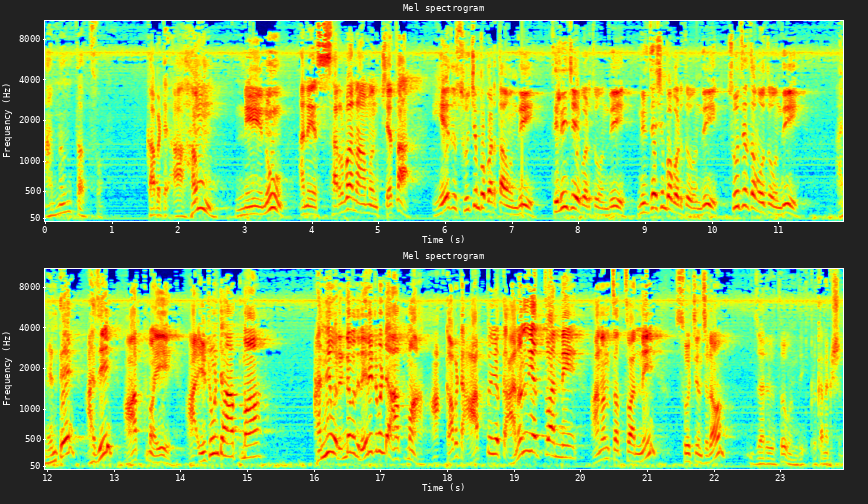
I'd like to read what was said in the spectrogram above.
అనంతత్వం. కాబట్టి అహం నేను అనే సర్వనామం చేత ఏది సూచింపబడతా ఉంది తెలియజేయబడుతూ ఉంది నిర్దేశింపబడుతూ ఉంది సూచితమవుతూ ఉంది అని అంటే అది ఆత్మయే. ఆ ఎటువంటి ఆత్మ? అన్ని రెండవది లేనటువంటి ఆత్మ. కాబట్టి ఆత్మ యొక్క అనన్యత్వాన్ని అనంతత్వాన్ని సూచించడం జరుగుతూ ఉంది ఇప్పుడు కనెక్షన్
